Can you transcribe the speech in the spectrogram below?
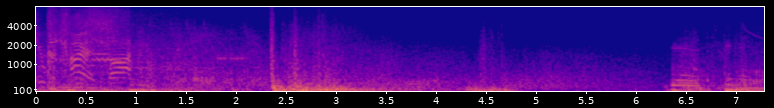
You retired, Doc. Taking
